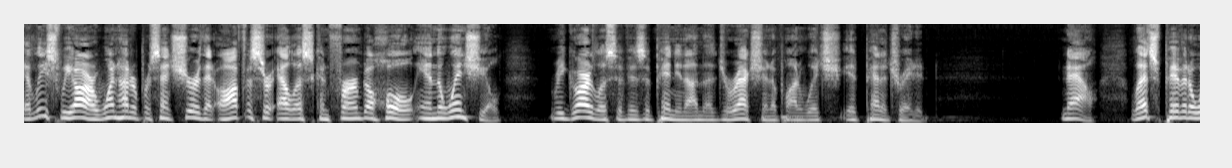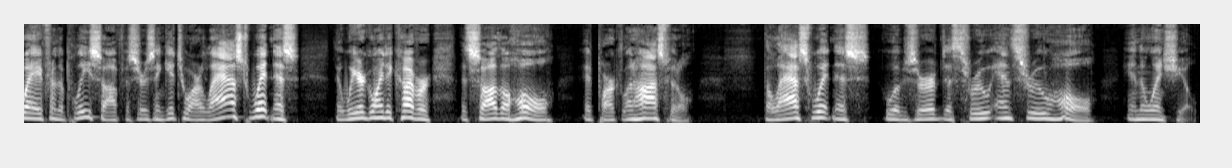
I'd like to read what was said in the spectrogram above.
at least we are 100% sure that Officer Ellis confirmed a hole in the windshield, regardless of his opinion on the direction upon which it penetrated. Now, let's pivot away from the police officers and get to our last witness that we are going to cover that saw the hole at Parkland Hospital. The last witness who observed the through and through hole in the windshield.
